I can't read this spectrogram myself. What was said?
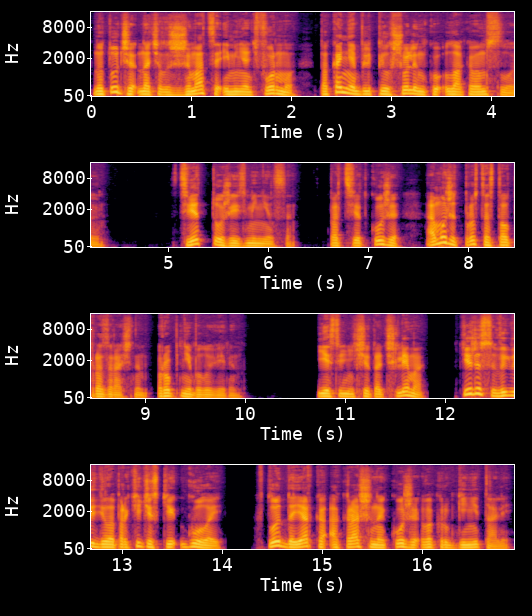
Но тут же начал сжиматься и менять форму, пока не облепил шолинку лаковым слоем. Цвет тоже изменился. Под цвет кожи, а может просто стал прозрачным, Роб не был уверен. Если не считать шлема, Тижес выглядела практически голой, вплоть до ярко окрашенной кожи вокруг гениталий.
